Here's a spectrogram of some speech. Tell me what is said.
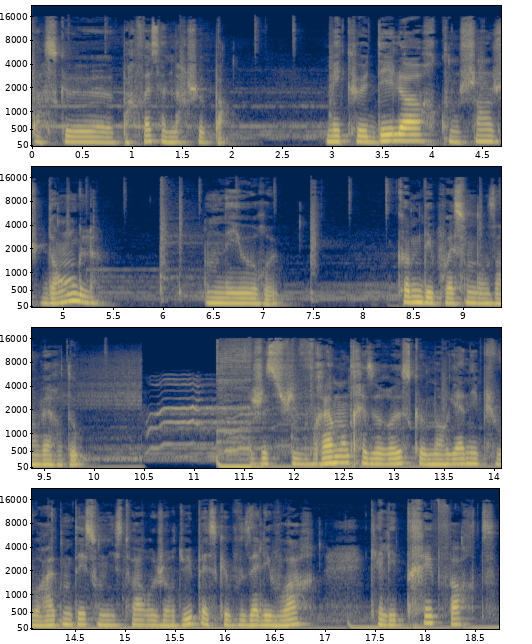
Parce que parfois ça ne marche pas mais que dès lors qu'on change d'angle, on est heureux, comme des poissons dans un verre d'eau. Je suis vraiment très heureuse que Morgane ait pu vous raconter son histoire aujourd'hui parce que vous allez voir qu'elle est très forte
